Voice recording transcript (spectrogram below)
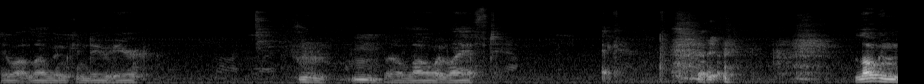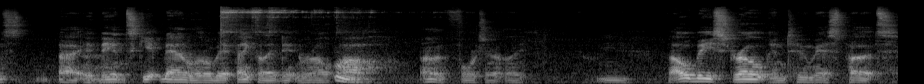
See what Logan can do here. Hmm. Mm. little low and left. Logan's, uh, it did skip down a little bit. Thankfully, it didn't roll. Oh, unfortunately. Mm. The OB stroke and two missed putts.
